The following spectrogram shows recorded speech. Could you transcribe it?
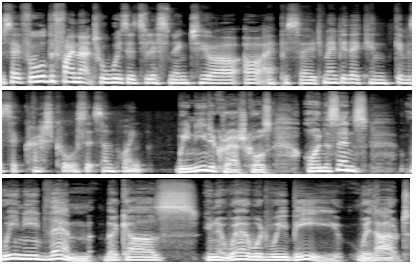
So, for all the financial wizards listening to our, our episode, maybe they can give us a crash course at some point. We need a crash course, or in a sense, we need them because, you know, where would we be without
